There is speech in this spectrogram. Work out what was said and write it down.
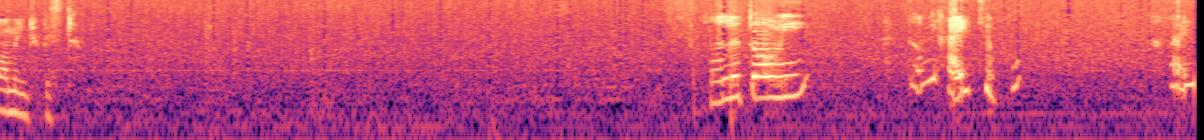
టామీని చూపిస్తా. హలో టామీ టామీ హాయ్ చెప్పు. హాయ్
